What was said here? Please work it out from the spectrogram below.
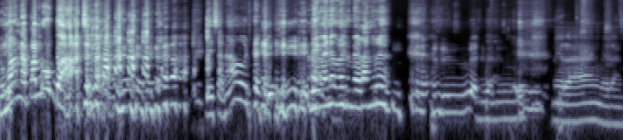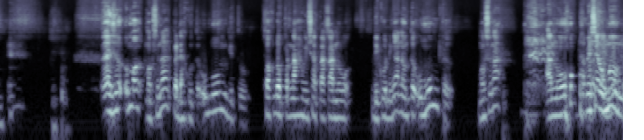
Nu mana pan loba? Desa naon. Dia ngana ulah merang reh. aduh, aduh, aduh. Merang, merang. Eh, mak- maksudnya pedah kutu umum gitu. Sok do pernah wisata kanu di Kuningan untuk umum tuh. Maksudnya anu Biasa umum.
